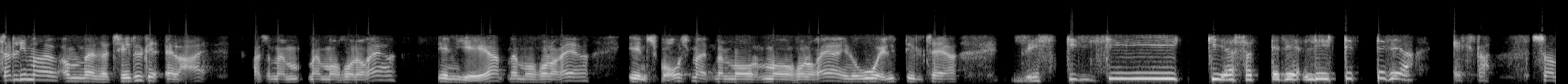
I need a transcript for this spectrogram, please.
så er det lige meget, om man er til det eller ej. Altså, man, man må honorere en jæger, man må honorere en sportsmand, man må, må honorere en OL-deltager. Hvis de lige giver sig det der, lige det, det der ekstra, som,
